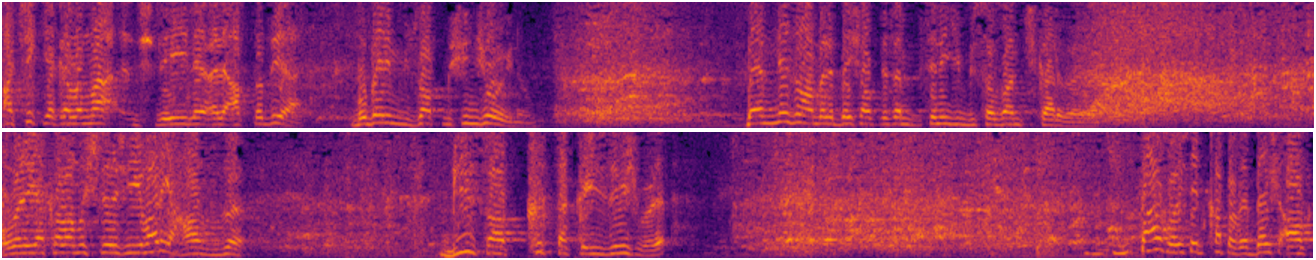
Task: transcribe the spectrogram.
Açık yakalama şeyiyle öyle atladı ya. Bu benim 160. oyunum. Ben ne zaman böyle 5-6 desem senin gibi bir sazan çıkar böyle. O böyle yakalamışlığı şeyi var ya hazzı. Bir saat 40 dakika izlemiş böyle. Daha sonra işte bir kapa ve 5 6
